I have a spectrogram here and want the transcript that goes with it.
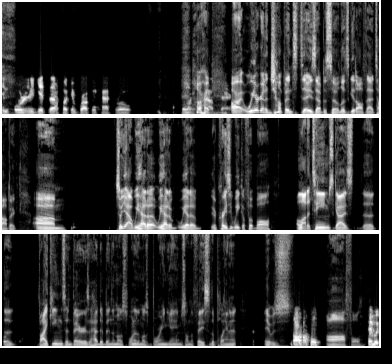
in order to get the fucking broccoli casserole all right. All right. we are going to jump into today's episode. Let's get off that topic. Um, so yeah, we had a we had a we had a, a crazy week of football. A lot of teams, guys. The the Vikings and Bears had to have been the most one of the most boring games on the face of the planet. It was awful. awful. We,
